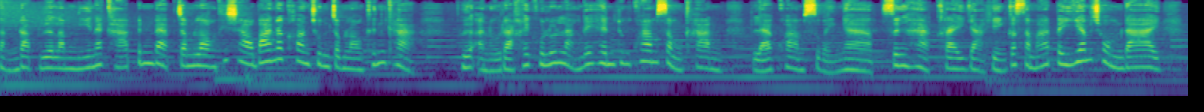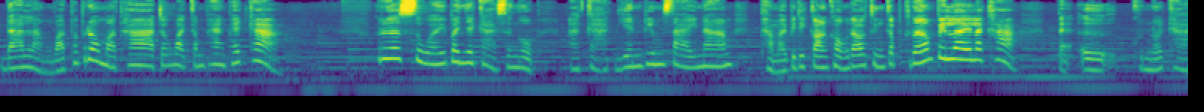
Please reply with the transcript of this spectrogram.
สำหรับเรือลำนี้นะคะ เป็นแบบจำลองที่ชาวบ้านนครชุมจำลองขึ้นค่ะ เพื่ออนุรักษ์ให้คนรุ่นหลังได้เห็นถึงความสำคัญ และความสวยงาม ซึ่งหากใครอยากเห็นก็สามารถไปเยี่ยมชมได้ ด้านหลังวัดพระบรมธาตุจังหวัดกำแพงเพชรค่ะ เรือสวยบรรยากาศสงบ อากาศเย็นริมสายน้ำทำให้พิธีกรของเราถึงกับเคลิ้มไปเลยล่ะค่ะ แต่เออคุณโนตคะ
